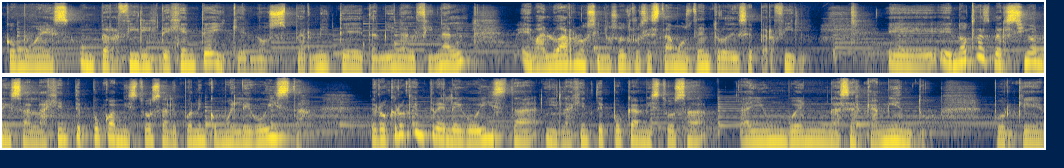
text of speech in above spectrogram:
cómo es un perfil de gente y que nos permite también al final evaluarnos si nosotros estamos dentro de ese perfil. Eh, en otras versiones a la gente poco amistosa le ponen como el egoísta, pero creo que entre el egoísta y la gente poco amistosa hay un buen acercamiento, porque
